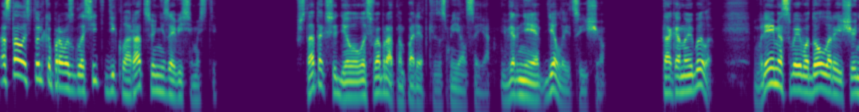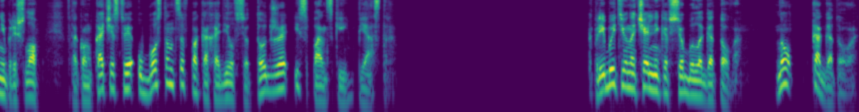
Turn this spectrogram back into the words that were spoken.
Осталось только провозгласить Декларацию независимости». В Штатах все делалось в обратном порядке, засмеялся я. Вернее, делается еще. Так оно и было. Время своего доллара еще не пришло. В таком качестве у бостонцев пока ходил все тот же испанский пиастр. К прибытию начальника все было готово. Ну, как готово?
